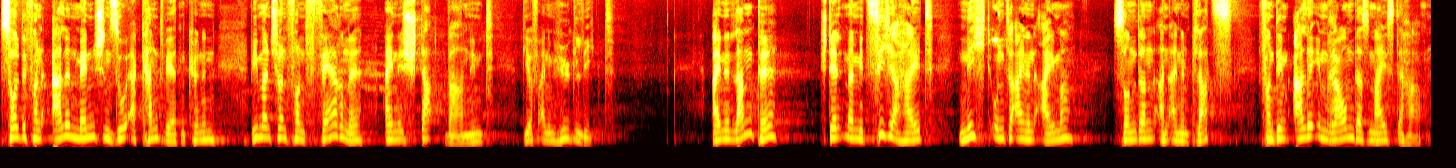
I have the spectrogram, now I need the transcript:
sollte von allen Menschen so erkannt werden können, wie man schon von ferne eine Stadt wahrnimmt, die auf einem Hügel liegt. Eine Lampe stellt man mit Sicherheit nicht unter einen Eimer, sondern an einen Platz, von dem alle im Raum das meiste haben.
